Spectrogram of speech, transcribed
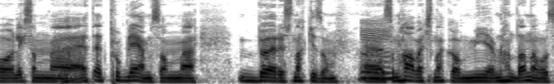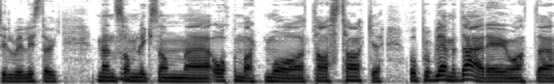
Og liksom et, et problem som bør snakkes om, eh, som har vært snakka om mye, annet av Sylvi Listhaug, men som liksom eh, åpenbart må tas tak i. Og problemet der er jo at eh,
